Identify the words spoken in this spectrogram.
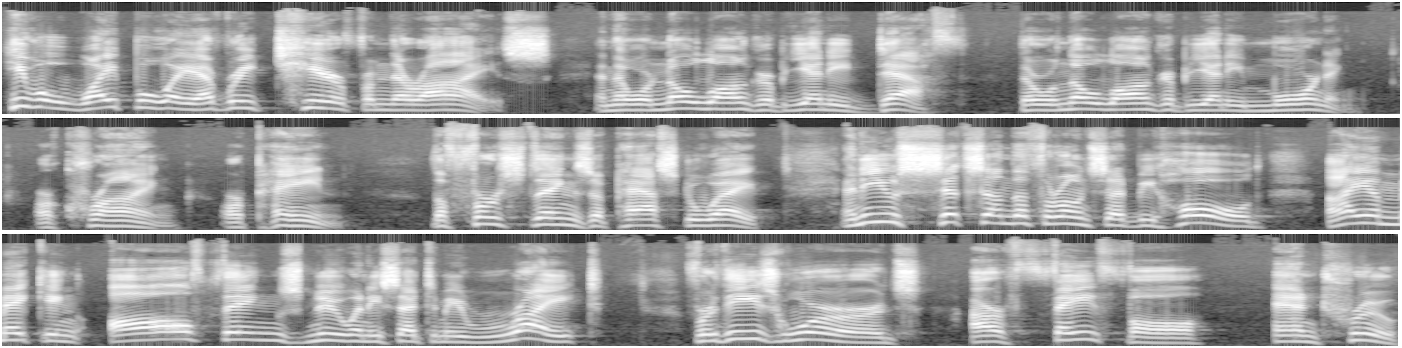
He will wipe away every tear from their eyes, and there will no longer be any death. There will no longer be any mourning or crying or pain. The first things have passed away. And he who sits on the throne said, Behold, I am making all things new. And he said to me, Write, for these words are faithful and true.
